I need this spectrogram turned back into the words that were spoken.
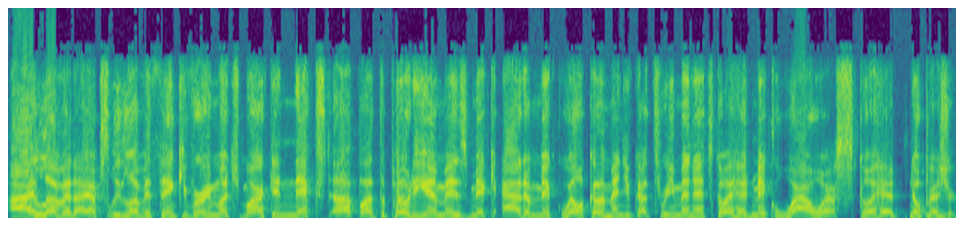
I love it. I absolutely love it. Thank you very much, Mark. And next up on the podium is Mick Adam. Mick, welcome. And you've got three minutes. Go ahead, Mick. Wow us. Go ahead. No pressure.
